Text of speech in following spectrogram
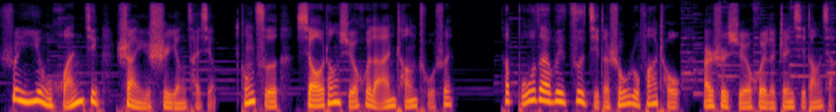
顺应环境，善于适应才行。从此，小张学会了安常处顺，他不再为自己的收入发愁，而是学会了珍惜当下，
